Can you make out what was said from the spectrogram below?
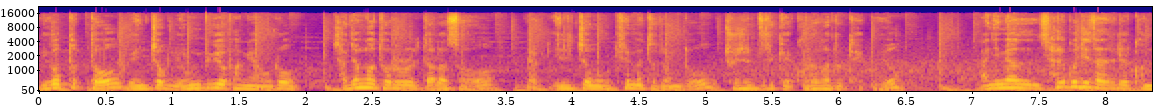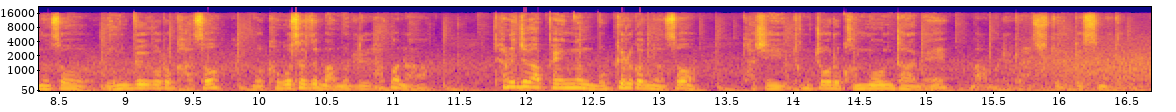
이것부터 왼쪽 용비교 방향으로 자전거 도로를 따라서 약 1.5km 정도 조심스럽게 걸어가도 되고요. 아니면 살구지 다리를 건너서 용비교로 가서 뭐 그곳에서 마무리를 하거나 편의점 앞에 있는 목길을 건너서 다시 동쪽으로 건너온 다음에 마무리를 할 수도 있겠습니다.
